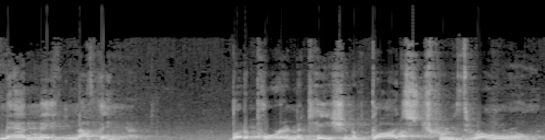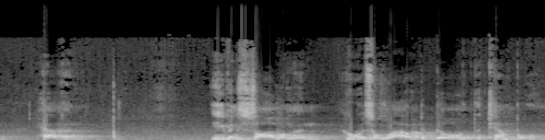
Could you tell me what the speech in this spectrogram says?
Man made nothing but a poor imitation of God's true throne room, heaven. Even Solomon, who was allowed to build the temple,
